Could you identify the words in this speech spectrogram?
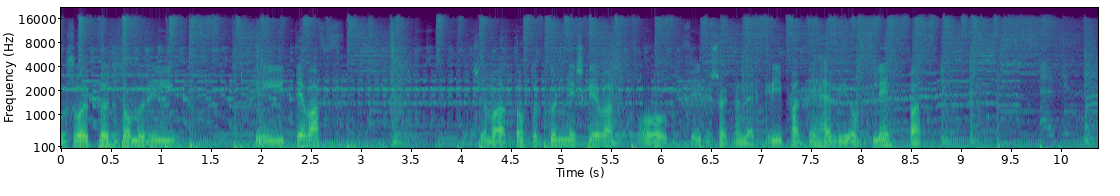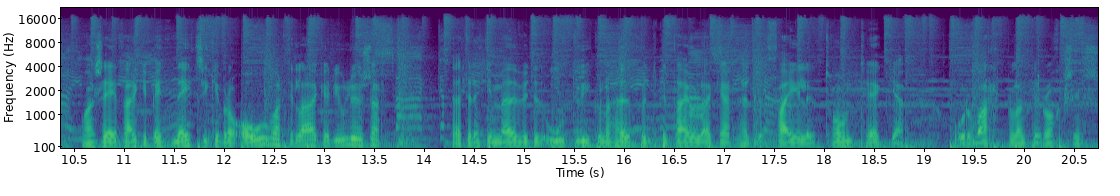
og svo er plötudómur í í Devaf sem að Dr. Gunni skrifar og fyrirsögnan er grípandi hefi og flippað og hann segir það er ekki beint neitt sem kemur á óvart í lagagjör Júliusar. Þetta er ekki meðvitið útvíkun og hefðbundinni dægulega gerð heldur þægileg tóntekja úr varplandi roksins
